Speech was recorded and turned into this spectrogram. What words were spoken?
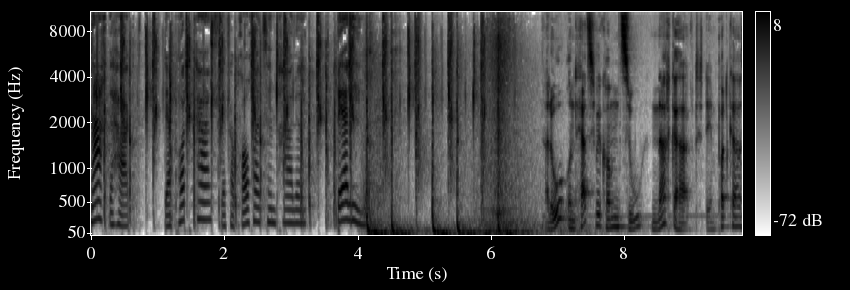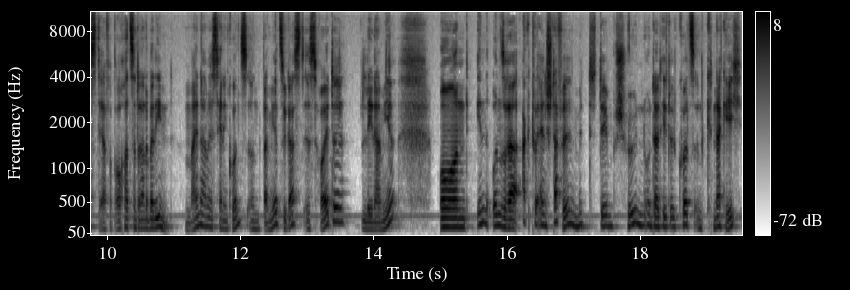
Nachgehakt, der Podcast der Verbraucherzentrale Berlin. Hallo und herzlich willkommen zu Nachgehakt, dem Podcast der Verbraucherzentrale Berlin. Mein Name ist Henning Kunz und bei mir zu Gast ist heute Lena Mir. Und in unserer aktuellen Staffel mit dem schönen Untertitel Kurz und Knackig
